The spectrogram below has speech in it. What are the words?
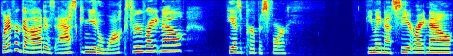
Whatever God is asking you to walk through right now, He has a purpose for. You may not see it right now,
